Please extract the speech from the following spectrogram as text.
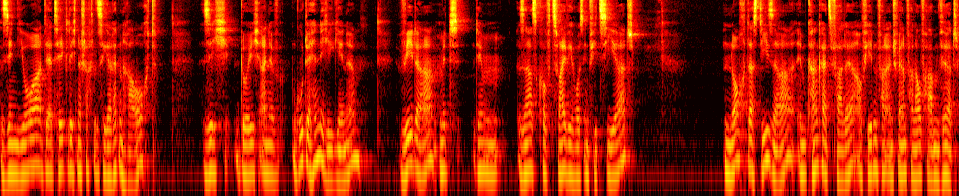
Senior, der täglich eine Schachtel Zigaretten raucht, sich durch eine gute Händehygiene weder mit dem SARS-CoV-2-Virus infiziert, noch dass dieser im Krankheitsfalle auf jeden Fall einen schweren Verlauf haben wird.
